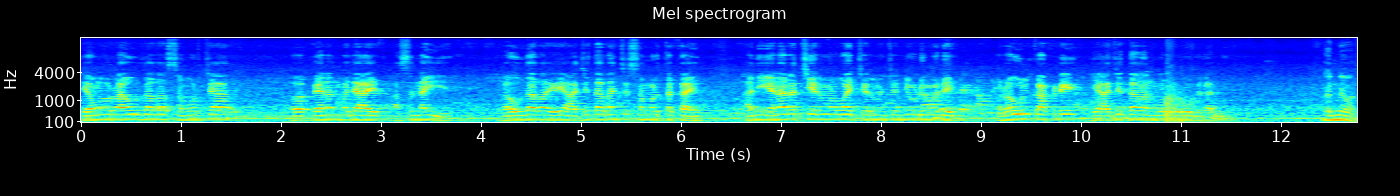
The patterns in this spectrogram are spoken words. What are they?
त्यामुळे राहुलदादा समोरच्या पॅनलमध्ये आहेत असं नाही आहे राहुलदादा हे अजितदादांचे समर्थक आहेत. आणि येणाऱ्या चेअरमन वाईस चेअरमनच्या निवडीमध्ये राहुल काकडे हे अजितदादांबरोबर उभे राहतील. धन्यवाद.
